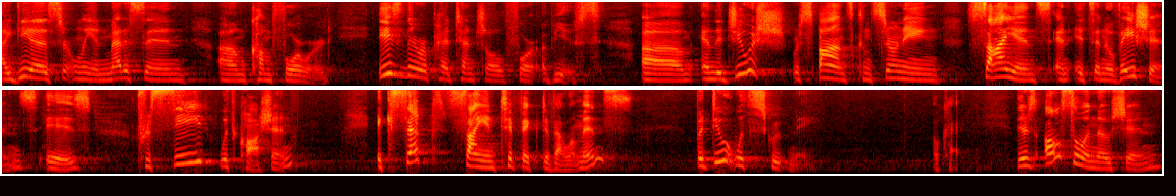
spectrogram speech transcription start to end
ideas, certainly in medicine, um, come forward. Is there a potential for abuse? Um, and the Jewish response concerning science and its innovations is proceed with caution, accept scientific developments, but do it with scrutiny. Okay. There's also a notion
